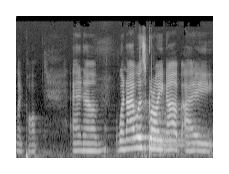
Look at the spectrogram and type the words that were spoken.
Like Paul. And um, when I was growing up, I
